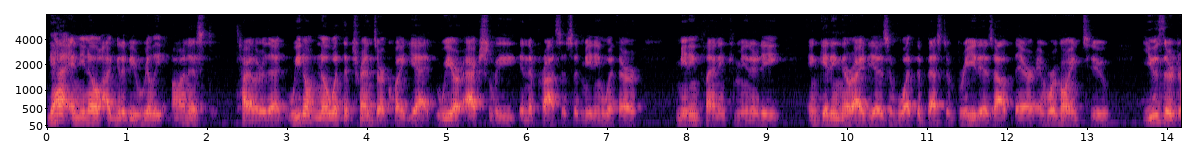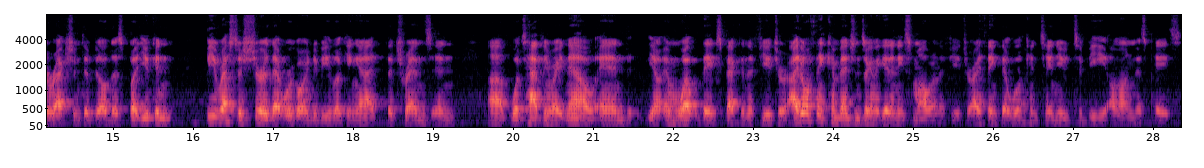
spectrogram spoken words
Yeah, and you know, I'm going to be really honest, Tyler, that we don't know what the trends are quite yet. We are actually in the process of meeting with our meeting planning community and getting their ideas of what the best of breed is out there, and we're going to use their direction to build this. But you can be rest assured that we're going to be looking at the trends in uh, what's happening right now and you know and what they expect in the future. I don't think conventions are going to get any smaller in the future. I think that we'll continue to be along this pace.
